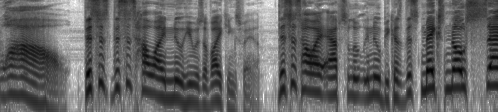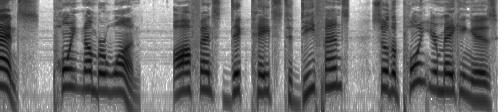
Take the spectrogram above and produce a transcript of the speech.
Wow, this is this is how I knew he was a Vikings fan. This is how I absolutely knew because this makes no sense. Point number one: offense dictates to defense. So the point you're making is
